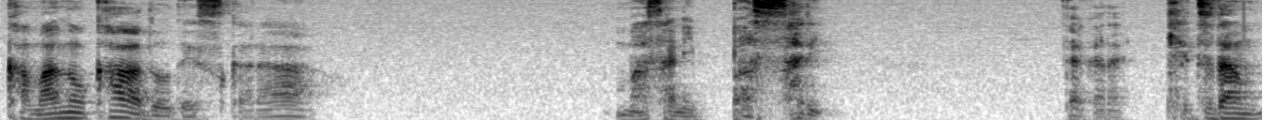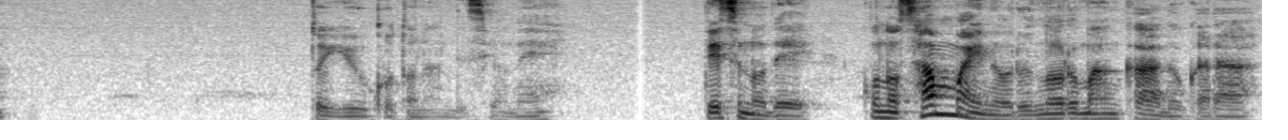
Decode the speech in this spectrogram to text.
釜のカードですからまさにバッサリ。だから決断ということなんですよね。ですのでこの3枚のルノルマンカードから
